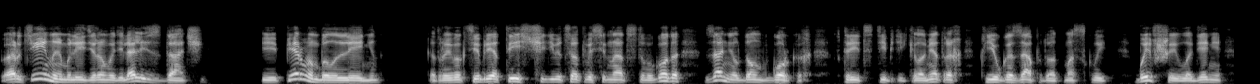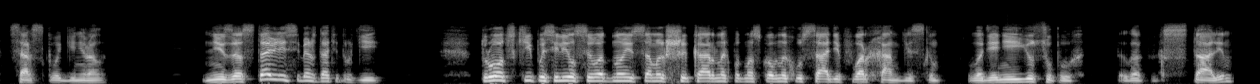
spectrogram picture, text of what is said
Партийным лидерам выделялись сдачи, и первым был Ленин, который в октябре 1918 года занял дом в Горках в 35 километрах к юго-западу от Москвы, бывшее владение царского генерала. Не заставили себя ждать и другие. Троцкий поселился в одной из самых шикарных подмосковных усадеб в Архангельском, владении Юсуповых, тогда как Сталин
